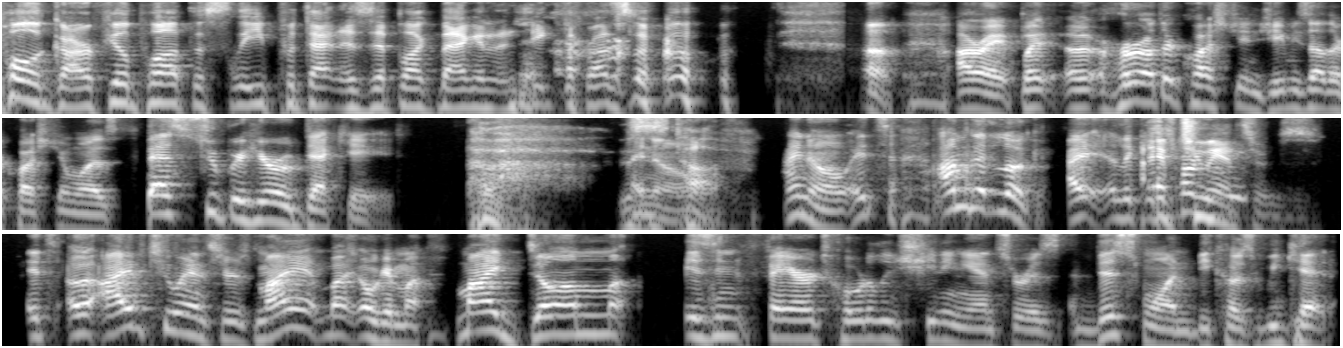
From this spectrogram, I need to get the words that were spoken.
pull a Garfield, pull out the sleeve, put that in a Ziploc bag, and then take the rest of them. Oh, all right, but uh, her other question, Jamie's other question was best superhero decade. this is tough. I know it's. I'm good. Look, I like. I have two hard for me- answers. It's. Uh, I have two answers. My, my okay. My my dumb isn't fair, totally cheating answer is this one because we get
